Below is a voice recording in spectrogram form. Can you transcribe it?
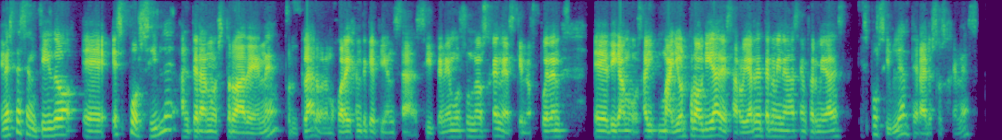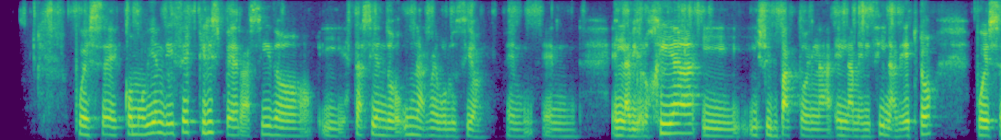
En este sentido, eh, ¿es posible alterar nuestro ADN? Porque claro, a lo mejor hay gente que piensa, si tenemos unos genes que nos pueden, eh, digamos, hay mayor probabilidad de desarrollar determinadas enfermedades, ¿es posible alterar esos genes? Pues eh, como bien dices, CRISPR ha sido y está siendo una revolución en, la biología y, su impacto en la, medicina. De hecho, pues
